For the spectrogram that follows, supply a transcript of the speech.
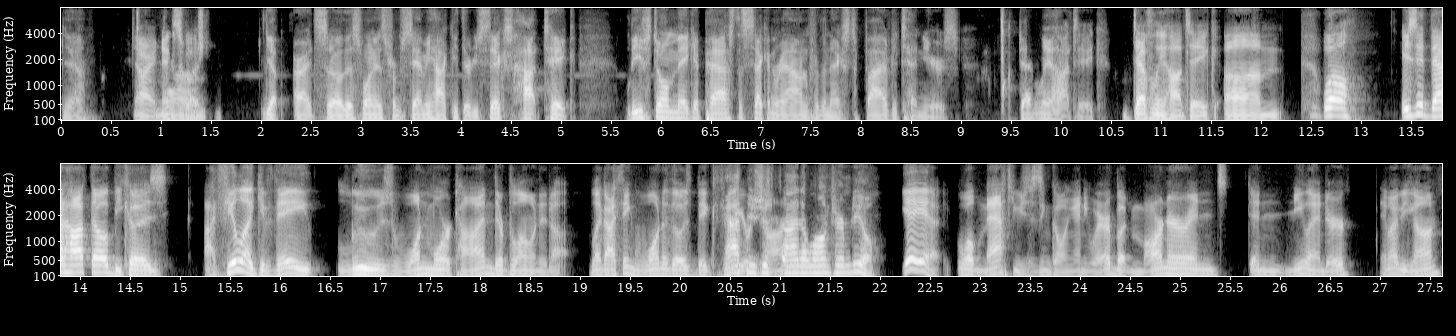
Yeah. All right, next Um, question. Yep. All right. So this one is from Sammy Hockey 36. Hot take. Leafs don't make it past the second round for the next five to 10 years. Definitely a hot take. Definitely a hot take. Um, well, is it that hot though? Because I feel like if they lose one more time, they're blowing it up. Like I think one of those big three. are Matthews just gone. signed a long term deal. Yeah, yeah. Well, Matthews isn't going anywhere, but Marner and and Nylander, they might be gone.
